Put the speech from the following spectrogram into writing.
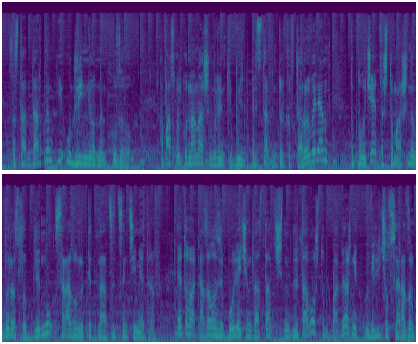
– со стандартным и удлиненным кузовом. А поскольку на нашем рынке будет представлен только второй вариант, то получается, что машина выросла в длину сразу на 15 сантиметров. Этого оказалось более чем достаточно для того, чтобы багажник увеличился разом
